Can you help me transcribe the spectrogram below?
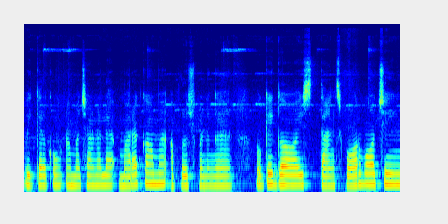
விற்கிறக்கும் நம்ம சேனலை மறக்காமல் அப்ரோச் பண்ணுங்கள் ஓகே காய்ஸ் தேங்க்ஸ் ஃபார் வாட்சிங்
